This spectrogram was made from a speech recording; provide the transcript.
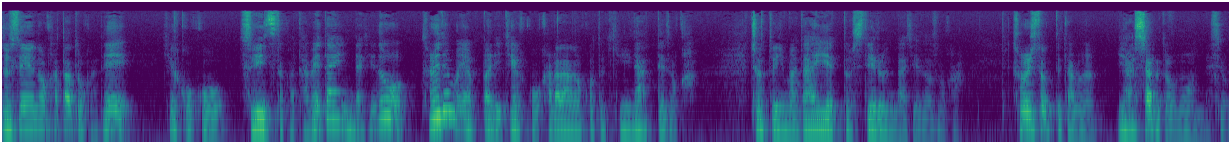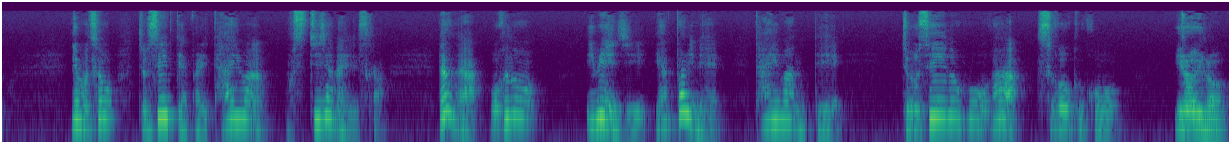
女性の方とかで結構こうスイーツとか食べたいんだけどそれでもやっぱり結構体のこと気になってとかちょっと今ダイエットしてるんだけどとかそういう人って多分いらっしゃると思うんですよ。でもそう女性ってやっぱり台湾お好きじゃないですか。なんか僕のイメージやっぱりね台湾って女性の方がすごくこういろいろ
